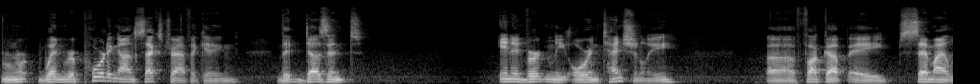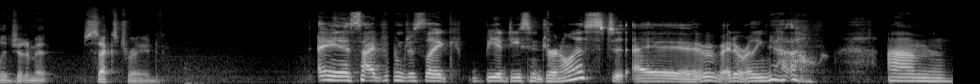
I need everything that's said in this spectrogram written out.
when reporting on sex trafficking that doesn't inadvertently or intentionally uh, fuck up a semi-legitimate sex trade. I mean, aside from just like be a decent journalist, I I don't really know. Um,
